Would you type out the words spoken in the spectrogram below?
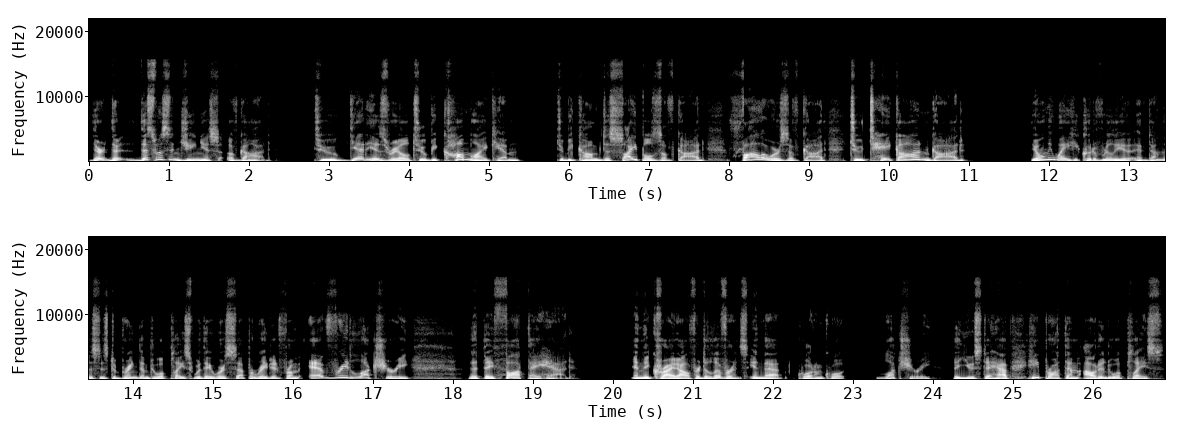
there, there, this was ingenious of God to get Israel to become like him, to become disciples of God, followers of God, to take on God the only way he could have really uh, have done this is to bring them to a place where they were separated from every luxury that they thought they had. And they cried out for deliverance in that quote unquote luxury they used to have. He brought them out into a place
